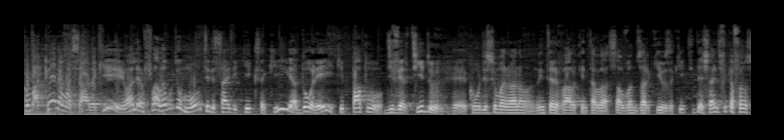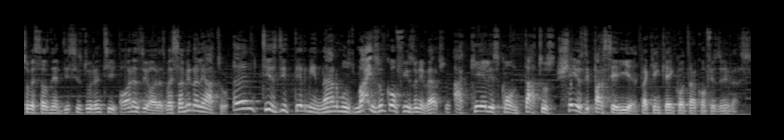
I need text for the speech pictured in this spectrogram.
Bate-papo bacana, moçada. Aqui, olha, falamos de um monte de sidekicks aqui. Adorei. Que papo divertido. É, como disse o Manuel no, no intervalo, quem estava salvando os arquivos aqui. Se deixar, a gente fica falando sobre essas nerdices durante horas e horas. Mas, Samir Aliato, antes de terminarmos mais um Confins do Universo, aqueles contatos cheios de parceria para quem quer encontrar Confins do Universo.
